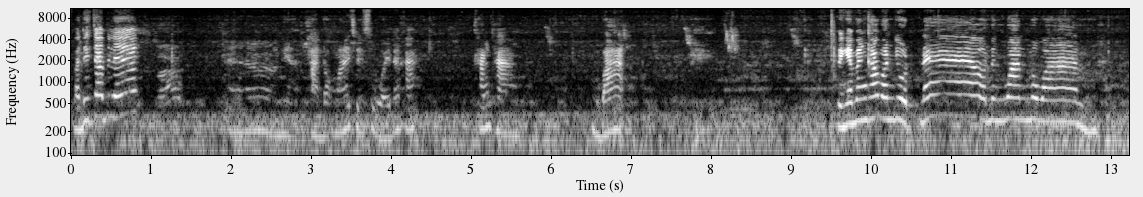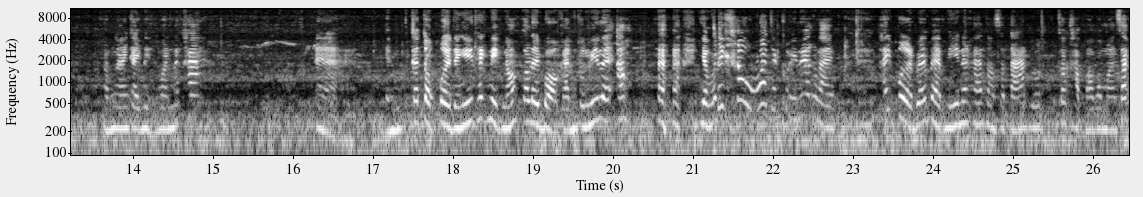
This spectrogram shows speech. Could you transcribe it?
สวัสดีจ้าพี่เล็กอ่าเนี่ยผ่านดอกไม้สวยๆนะคะ ข้างทางหมู่บ้าน เป็นไงบ้างคะวันหยุดแล้วหนึ่งวันเมื่อวานทำงานไกลหนึ่งวันนะคะอ่าเห็นกระจกเปิดอย่างนี้เทคนิคเนาะก็เลยบอกกันตรงนี้เลย เอ้า ยังไม่ได้เข้าว่าจะคุยเรื่องอะไร ให้เปิดไว้แบบนี้นะคะ ตอนสตาร์ทรถก็ขับมาประมาณสัก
